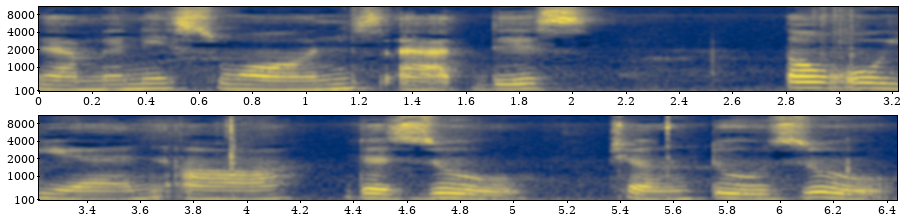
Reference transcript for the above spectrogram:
There are many swans at this Dongwuyuan or the zoo, Chengdu Zoo.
